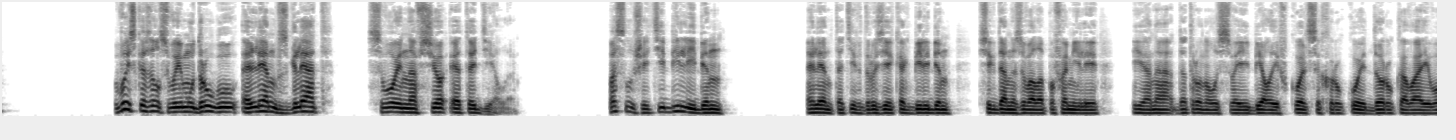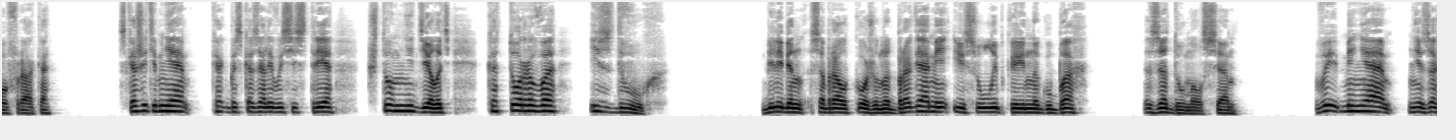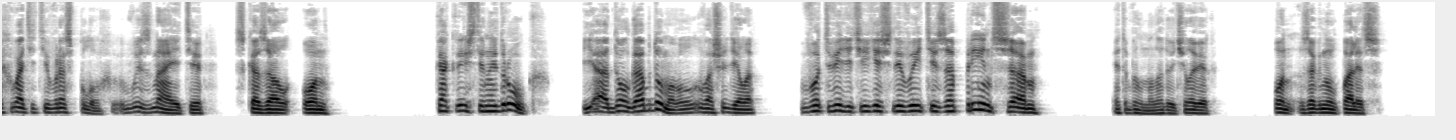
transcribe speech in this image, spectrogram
высказал своему другу Элен взгляд свой на все это дело. «Послушайте, Билибин...» Элен таких друзей, как Билибин, всегда называла по фамилии, и она дотронулась своей белой в кольцах рукой до рукава его фрака. «Скажите мне, как бы сказали вы сестре, что мне делать, которого из двух?» Билибин собрал кожу над бровями и с улыбкой на губах задумался. «Вы меня не захватите врасплох, вы знаете», — сказал он. «Как истинный друг, я долго обдумывал ваше дело. Вот видите, если выйти за принца...» Это был молодой человек. Он загнул палец.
